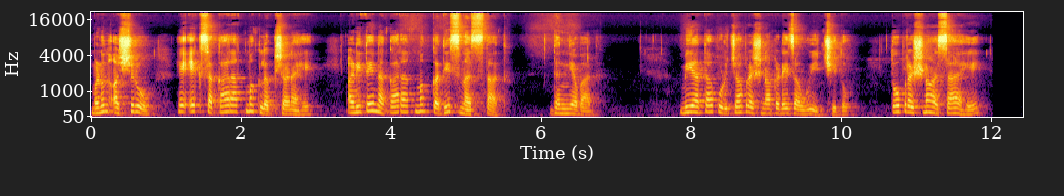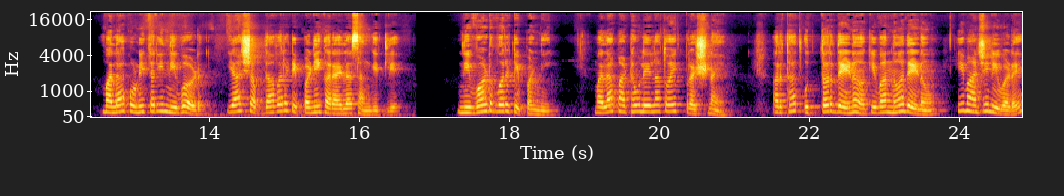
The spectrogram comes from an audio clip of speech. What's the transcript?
म्हणून अश्रू हे एक सकारात्मक लक्षण आहे आणि ते नकारात्मक कधीच नसतात. धन्यवाद. मी आता पुढच्या प्रश्नाकडे जाऊ इच्छितो. तो प्रश्न असा आहे मला कोणीतरी निवड या शब्दावर टिप्पणी करायला सांगितली आहे निवडवर टिप्पणी. मला पाठवलेला तो एक प्रश्न आहे. अर्थात उत्तर देणं किंवा न देणं ही माझी निवड आहे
